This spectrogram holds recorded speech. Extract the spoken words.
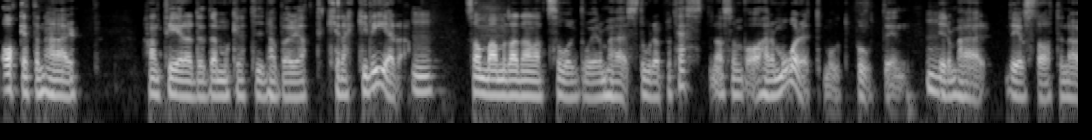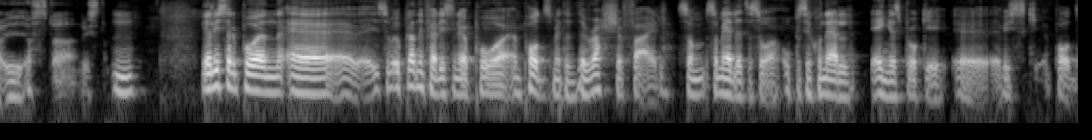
och att den här hanterade demokratin har börjat krackelera. Mm. Som man bland annat såg då i de här stora protesterna som var häromåret mot Putin mm. i de här delstaterna i östra Ryssland. Mm. Jag lyssnade på en, eh, som uppladdning för jag lyssnade jag på en podd som heter The Russia File, som, som är lite så oppositionell engelskspråkig eh, rysk podd.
